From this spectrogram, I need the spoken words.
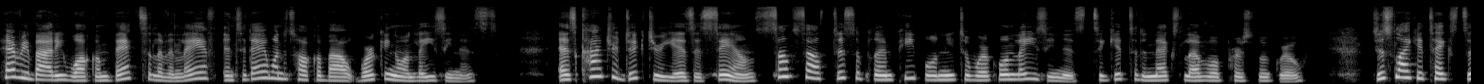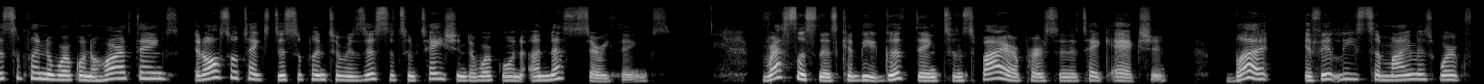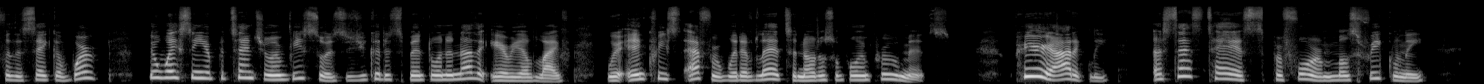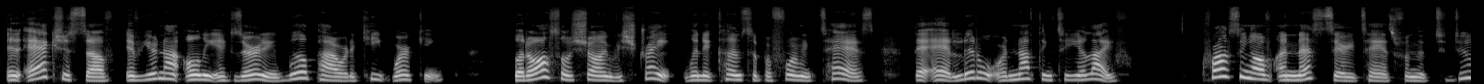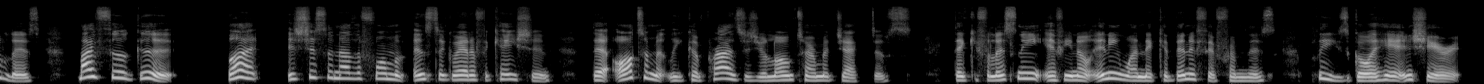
Hey, everybody, welcome back to Live and Laugh. And today I want to talk about working on laziness. As contradictory as it sounds, some self disciplined people need to work on laziness to get to the next level of personal growth. Just like it takes discipline to work on the hard things, it also takes discipline to resist the temptation to work on unnecessary things. Restlessness can be a good thing to inspire a person to take action, but if it leads to mindless work for the sake of work, you're wasting your potential and resources you could have spent on another area of life where increased effort would have led to noticeable improvements. Periodically, assess tasks performed most frequently and ask yourself if you're not only exerting willpower to keep working, but also showing restraint when it comes to performing tasks that add little or nothing to your life. Crossing off unnecessary tasks from the to do list might feel good, but it's just another form of instant gratification that ultimately comprises your long term objectives. Thank you for listening. If you know anyone that could benefit from this, please go ahead and share it.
